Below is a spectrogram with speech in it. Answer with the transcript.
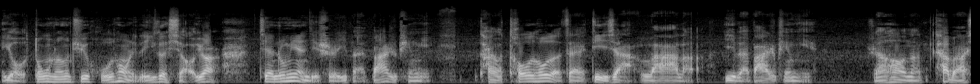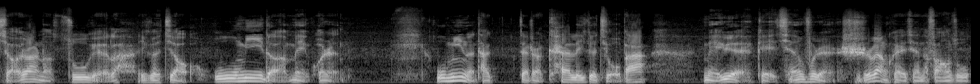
有东城区胡同里的一个小院建筑面积是一百八十平米，她又偷偷的在地下挖了一百八十平米，然后呢，他把小院呢租给了一个叫乌咪的美国人。乌咪呢，他在这开了一个酒吧。每月给钱夫人十万块钱的房租。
